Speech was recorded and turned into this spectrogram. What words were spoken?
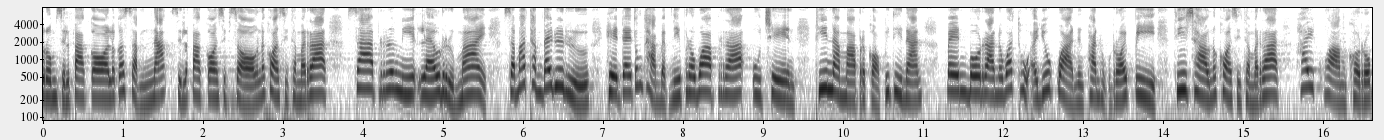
กรมศิลปากร แล้วก็สำนักศิลปากร 12 นครศรีธรรมราช ทราบเรื่องนี้แล้วหรือไม่ สามารถทำได้ด้วยหรือเหตุใดต้องถามแบบนี้ เพราะว่าพระอูเชนที่นำมาประกอบพิธีนั้น เป็นโบราณวัตถุอายุกว่า 1,600 ปี ที่ชาวนครศรีธรรมราชให้ความเคารพ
